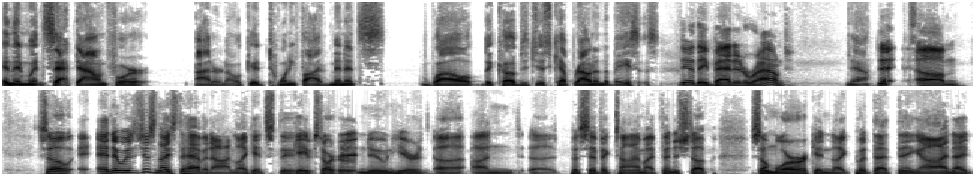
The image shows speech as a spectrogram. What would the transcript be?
and then went and sat down for, I don't know, a good 25 minutes while the Cubs just kept rounding the bases. yeah, they batted around. Yeah. Yeah, Um, so and it was just nice to have it on. Like it's the game started at noon here uh, on uh, Pacific time. I finished up some work and like put that thing on. I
